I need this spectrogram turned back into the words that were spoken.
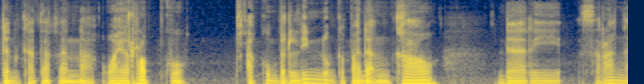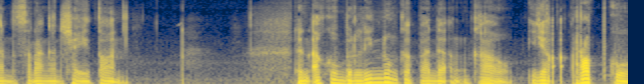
dan katakanlah wahai Rabbku aku berlindung kepada engkau dari serangan-serangan syaitan. Dan aku berlindung kepada engkau ya Rabbku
